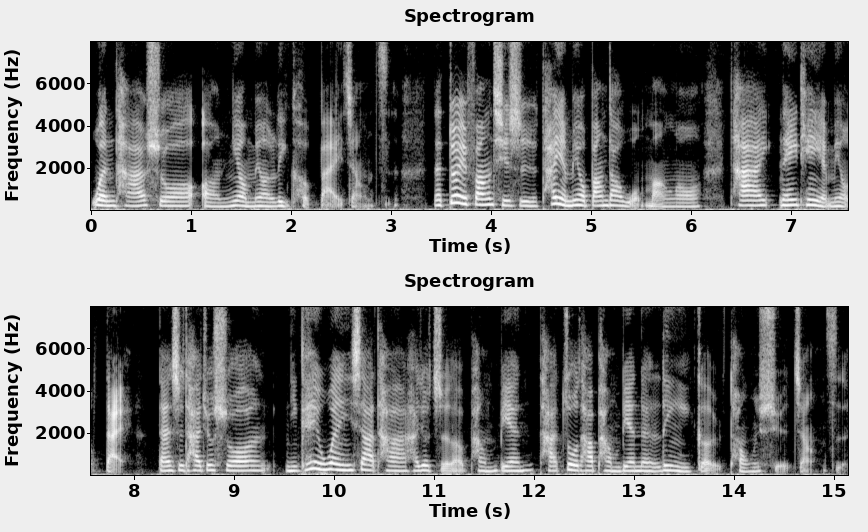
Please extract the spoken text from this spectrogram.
问他说：“呃，你有没有立刻白？”这样子，那对方其实他也没有帮到我忙哦，他那一天也没有带，但是他就说：“你可以问一下他。”他就指了旁边，他坐他旁边的另一个同学这样子。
